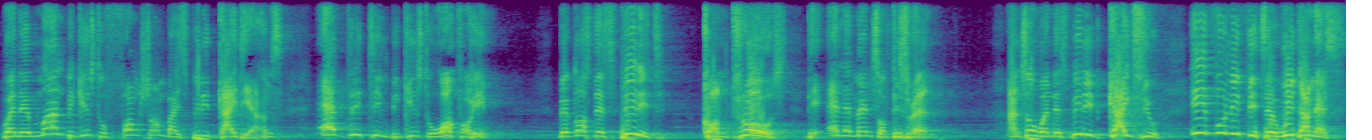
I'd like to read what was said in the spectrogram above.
When a man begins to function by spirit guidance, everything begins to work for him. Because the spirit controls the elements of this realm. And so when the spirit guides you, even if it's a wilderness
